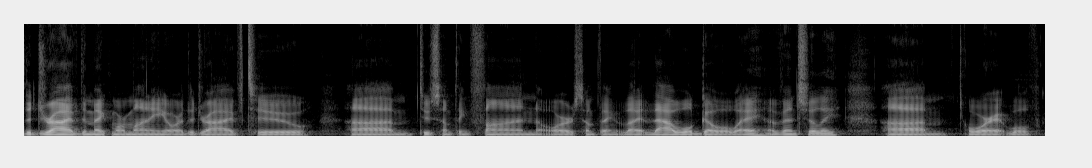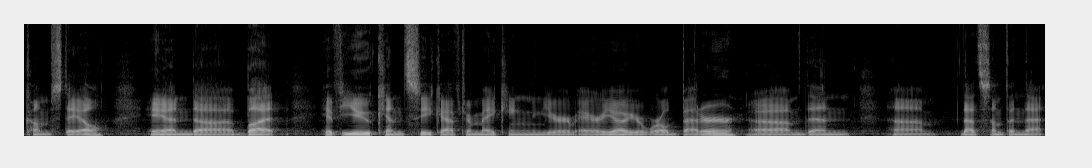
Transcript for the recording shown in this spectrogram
the drive to make more money or the drive to um, do something fun or something like that will go away eventually, um, or it will come stale. And uh, but if you can seek after making your area, your world better, um, then um, that's something that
